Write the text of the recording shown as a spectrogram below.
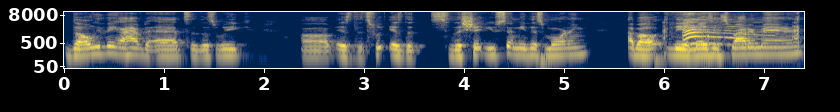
the only thing I have to add to this week uh, is the tw- is the the shit you sent me this morning about the Amazing Spider-Man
